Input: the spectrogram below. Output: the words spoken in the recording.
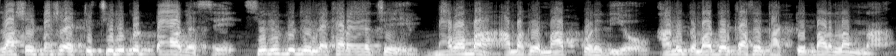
লাশের পাশে একটি চিরকুট পাওয়া গেছে। চিরকুটে লেখা রয়েছে, বাবা মা, আমাকে মাফ করে দিও। আমি তোমাদের কাছে থাকতে পারলাম না।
